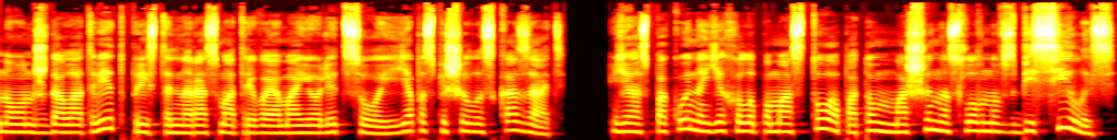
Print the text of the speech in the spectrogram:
Но он ждал ответ, пристально рассматривая мое лицо, и я поспешила сказать. Я спокойно ехала по мосту, а потом машина словно взбесилась.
